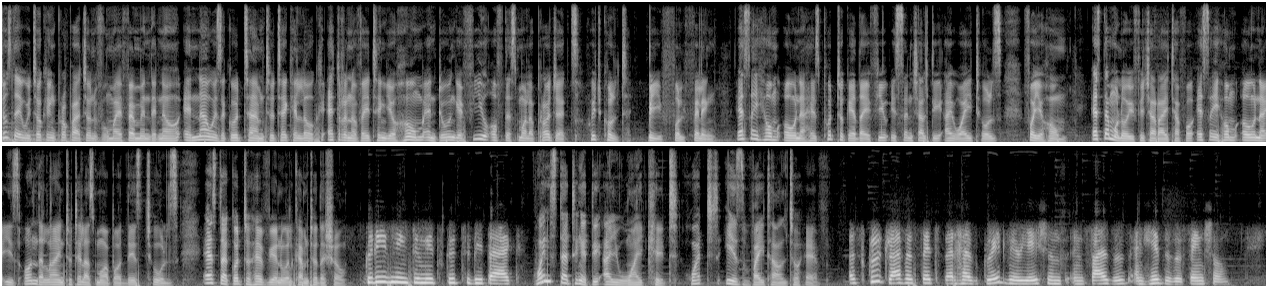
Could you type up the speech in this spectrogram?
Tuesday, we're talking property on Vuma FM in the know, and now is a good time to take a look at renovating your home and doing a few of the smaller projects, which could be fulfilling. SA Homeowner has put together a few essential DIY tools for your home. Esther Moloi, feature writer for SA Homeowner, is on the line to tell us more about these tools. Esther, good to have you and welcome to the show. Good evening, Tumi. It's good to be back. When starting a DIY kit, what is vital to have? A screwdriver set that has great variations in sizes and heads is essential.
